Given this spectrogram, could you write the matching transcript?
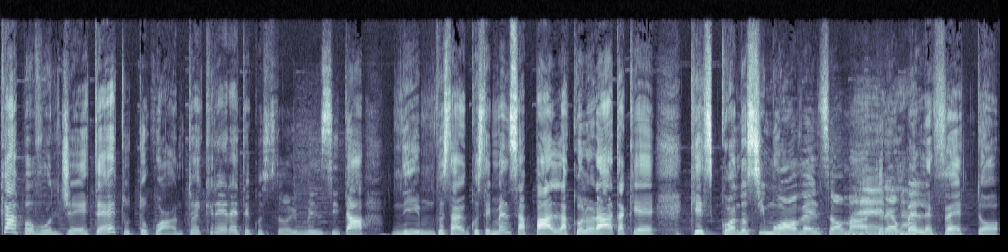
capovolgete tutto quanto e creerete questa immensità di questa, questa immensa palla colorata che, che quando si muove insomma Bella. crea un bel effetto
